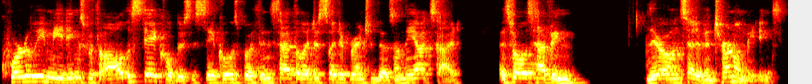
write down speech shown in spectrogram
quarterly meetings with all the stakeholders, the stakeholders both inside the legislative branch and those on the outside, as well as having their own set of internal meetings.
